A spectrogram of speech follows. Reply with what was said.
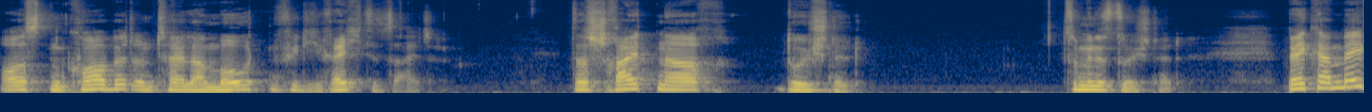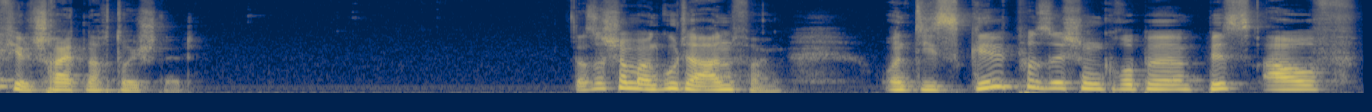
Austin Corbett und Tyler Moten für die rechte Seite. Das schreit nach Durchschnitt. Zumindest Durchschnitt. Baker Mayfield schreit nach Durchschnitt. Das ist schon mal ein guter Anfang. Und die Skill-Position-Gruppe bis auf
